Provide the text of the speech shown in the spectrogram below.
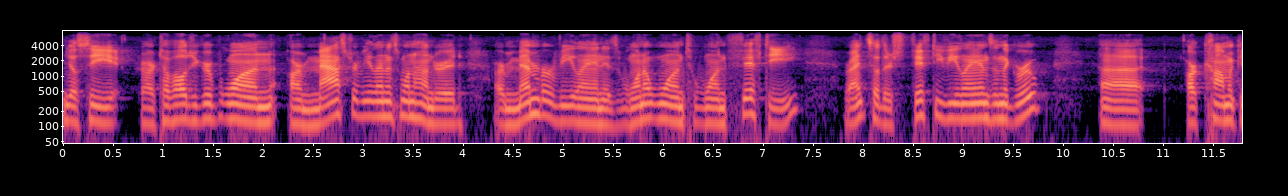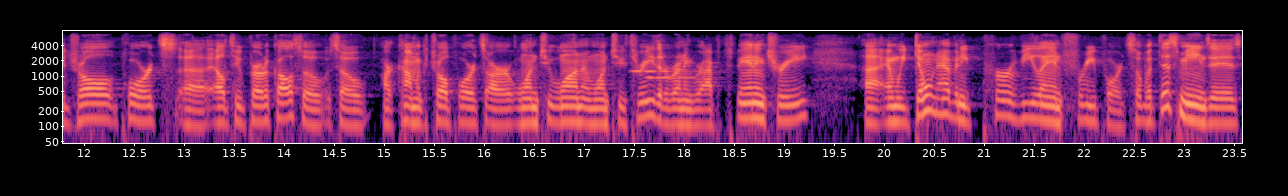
you'll see our topology group 1, our master VLAN is 100, our member VLAN is 101 to 150, right? So there's 50 VLANs in the group. Uh, our common control ports, uh, L2 protocol, so, so our common control ports are 121 and 123 that are running rapid spanning tree. Uh, and we don't have any per VLAN free ports. So what this means is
